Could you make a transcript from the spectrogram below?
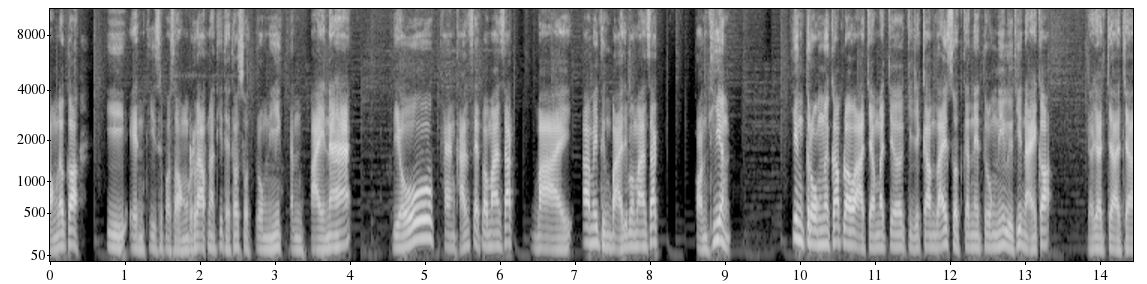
2แล้วก็ ENT สปอร์2รับหนะที่ถ่ายทอดสดตรงนี้กันไปนะฮะ เดี๋ยวแข่งขันเสร็จประมาณสักบ่ายถ้าไม่ถึงบ่ายที่ประมาณสักก่อนเที่ยง เที่ยงตรงนะครับ เราอาจจะมาเจอกิจกรรมไลฟ์สดกันในตรงนี้หรือที่ไหนก็ เดี๋ยวจะจะจะ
